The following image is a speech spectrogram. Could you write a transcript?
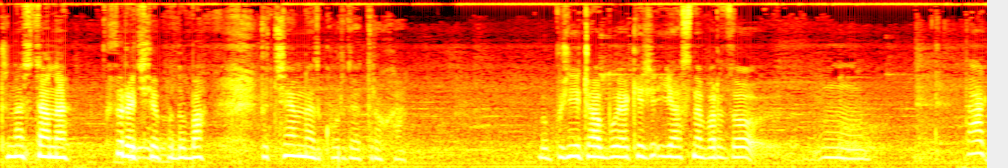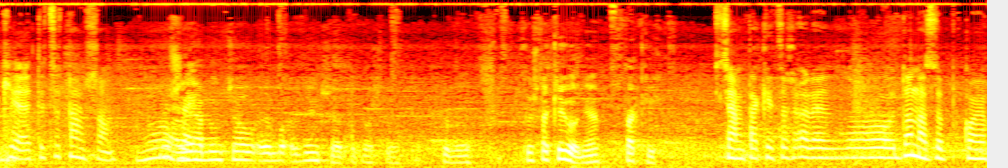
Czy na ścianę? Które Ci się podoba? To ciemne, kurde, trochę. Bo później trzeba było jakieś jasne bardzo... Mm. Takie, te co tam są. No, ale ja bym chciał e, bo- większe po prostu. Żeby coś takiego, nie? Takich. Chciałam takie coś, ale do, do nas do pokoju.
